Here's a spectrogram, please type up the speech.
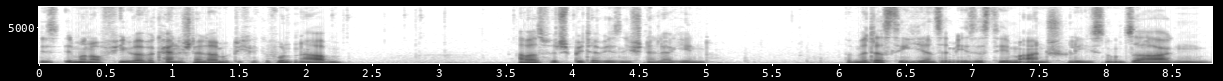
ist immer noch viel, weil wir keine schnellere Möglichkeit gefunden haben. Aber es wird später wesentlich schneller gehen. Wenn wir das Ding hier ans ME-System anschließen und sagen,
